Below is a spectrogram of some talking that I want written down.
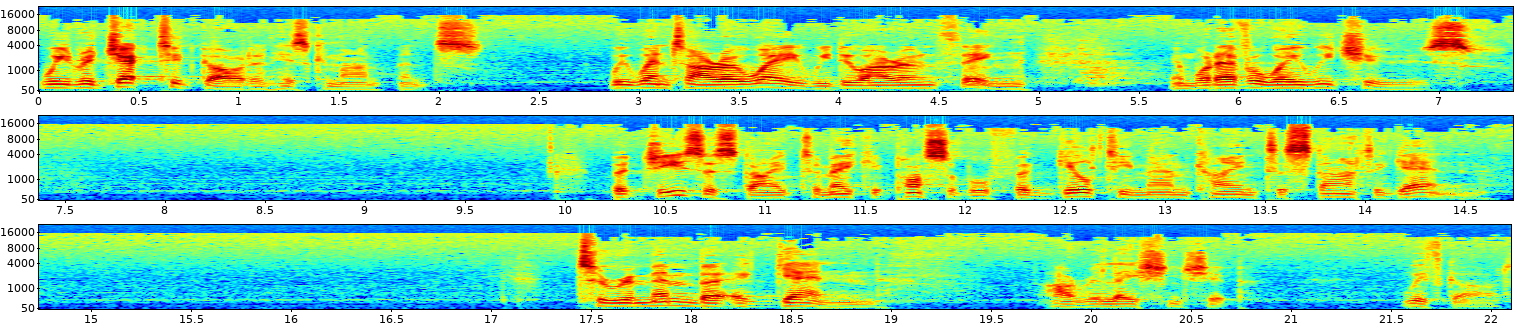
We rejected God and his commandments. We went our own way. We do our own thing in whatever way we choose. But Jesus died to make it possible for guilty mankind to start again, to remember again our relationship with God.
